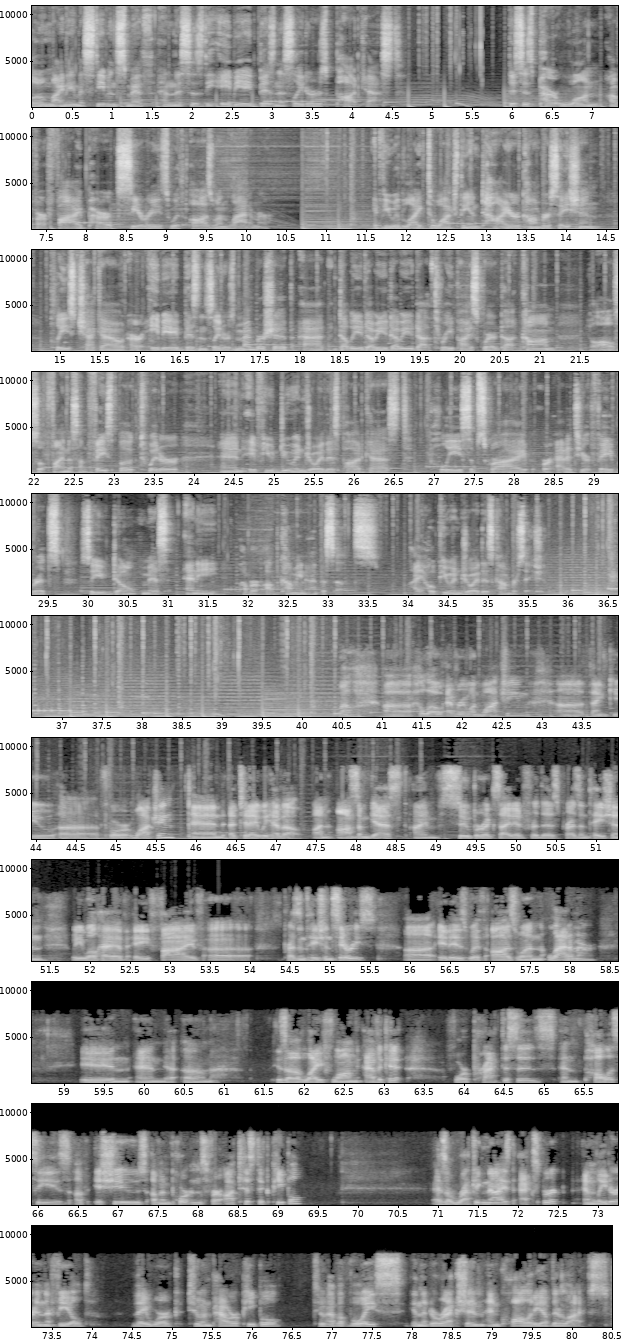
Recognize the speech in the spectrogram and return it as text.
Hello, my name is Stephen Smith, and this is the ABA Business Leaders Podcast. This is part one of our five part series with Oswin Latimer. If you would like to watch the entire conversation, please check out our ABA Business Leaders membership at www.3pisquared.com. You'll also find us on Facebook, Twitter, and if you do enjoy this podcast, please subscribe or add it to your favorites so you don't miss any of our upcoming episodes. I hope you enjoy this conversation. Well, uh, hello everyone watching. Uh, thank you uh, for watching. And uh, today we have a, an awesome guest. I'm super excited for this presentation. We will have a five uh, presentation series. Uh, it is with Oswin Latimer, in and um, is a lifelong advocate for practices and policies of issues of importance for autistic people. As a recognized expert and leader in their field, they work to empower people to have a voice in the direction and quality of their lives.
